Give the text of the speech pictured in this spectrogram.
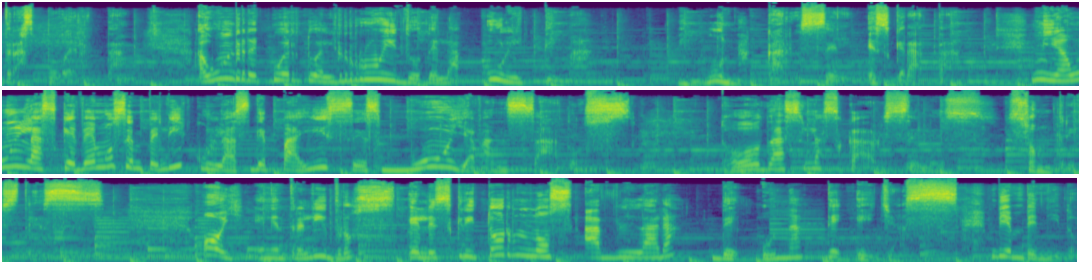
tras puerta. Aún recuerdo el ruido de la última. Ninguna cárcel es grata, ni aun las que vemos en películas de países muy avanzados. Todas las cárceles son tristes. Hoy, en Entre Libros, el escritor nos hablará de una de ellas. Bienvenido.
